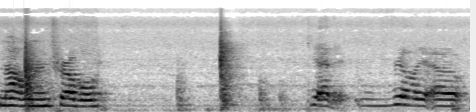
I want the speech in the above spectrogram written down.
now we're in trouble. Get it really out.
